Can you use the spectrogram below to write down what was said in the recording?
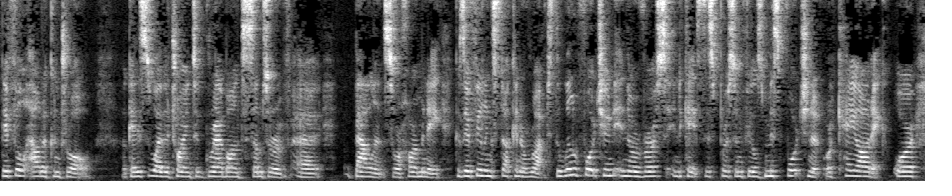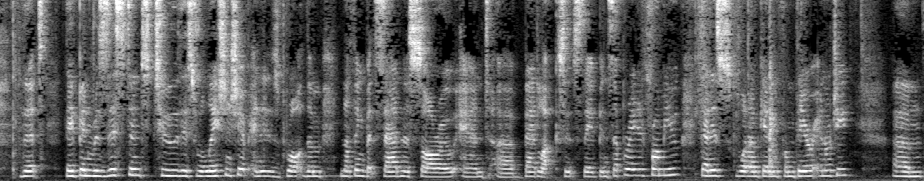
They feel out of control. Okay, this is why they're trying to grab onto some sort of uh, balance or harmony because they're feeling stuck in a rut. The Wheel of Fortune in the reverse indicates this person feels misfortunate or chaotic or that they've been resistant to this relationship and it has brought them nothing but sadness, sorrow, and uh, bad luck since they've been separated from you. That is what I'm getting from their energy. Um,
